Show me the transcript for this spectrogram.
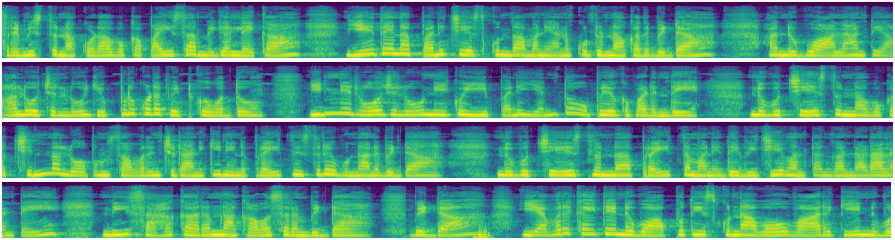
శ్రమిస్తున్నా కూడా ఒక పైసా మిగల్లేక ఏదైనా పని చేసుకుందామని అనుకుంటున్నావు కదా బిడ్డ. నువ్వు అలాంటి ఆలోచనలు ఎప్పుడు కూడా పెట్టుకోవద్దు. ఇన్ని రోజులు నీకు ఈ పని ఎంతో ఉపయోగపడింది. నువ్వు చేస్తున్న ఒక చిన్న లోపం సవరించడానికి నేను ప్రయత్నిస్తూనే ఉన్నాను బిడ్డ. నువ్వు చేస్తున్న ప్రయత్నం అనేది విజయవంతంగా నడాలంటే నీ సహకారం నాకు అవసరం బిడ్డ. బిడ్డ ఎవరికైతే నువ్వు అప్పు తీసుకున్నావో వారికి నువ్వు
